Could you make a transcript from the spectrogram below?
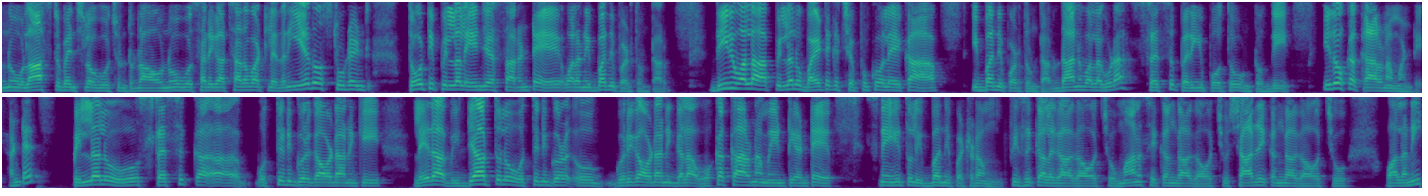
నువ్వు లాస్ట్ బెంచ్లో కూర్చుంటున్నావు నువ్వు సరిగా చదవట్లేదని ఏదో స్టూడెంట్ తోటి పిల్లలు ఏం చేస్తారంటే వాళ్ళని ఇబ్బంది పెడుతుంటారు. దీనివల్ల పిల్లలు బయటకు చెప్పుకోలేక ఇబ్బంది పడుతుంటారు. దానివల్ల కూడా స్ట్రెస్ పెరిగిపోతూ ఉంటుంది. ఇదొక కారణం అండి. అంటే పిల్లలు స్ట్రెస్ ఒత్తిడికి గురి కావడానికి లేదా విద్యార్థులు ఒత్తిడి గురి కావడానికి గల ఒక కారణం ఏంటి అంటే స్నేహితులు ఇబ్బంది పెట్టడం. ఫిజికల్గా కావచ్చు మానసికంగా కావచ్చు శారీరకంగా కావచ్చు వాళ్ళని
